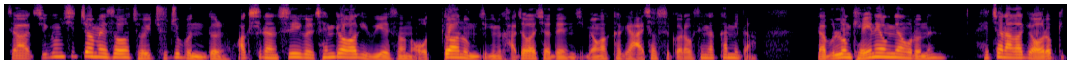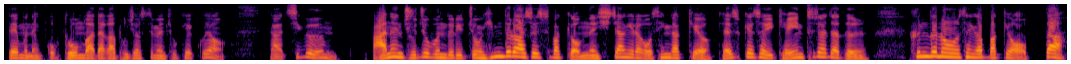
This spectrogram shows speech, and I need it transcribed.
자, 지금 시점에서 저희 주주분들 확실한 수익을 챙겨가기 위해선 어떠한 움직임을 가져가셔야 되는지 명확하게 아셨을 거라고 생각합니다. 자, 물론 개인의 역량으로는 헤쳐나가기 어렵기 때문에 꼭 도움받아가 보셨으면 좋겠고요. 자, 지금 많은 주주분들이 좀 힘들어 하실 수밖에 없는 시장이라고 생각해요. 계속해서 이 개인 투자자들 흔들어 놓을 생각밖에 없다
